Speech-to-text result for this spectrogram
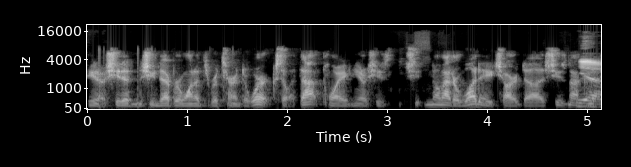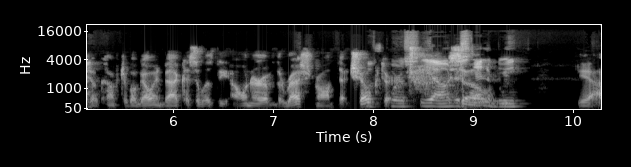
you know she didn't she never wanted to return to work. So at that point you know she's she, no matter what hr does she's not yeah. going to feel comfortable going back because it was the owner of the restaurant that choked her. yeah understandably. so, yeah.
